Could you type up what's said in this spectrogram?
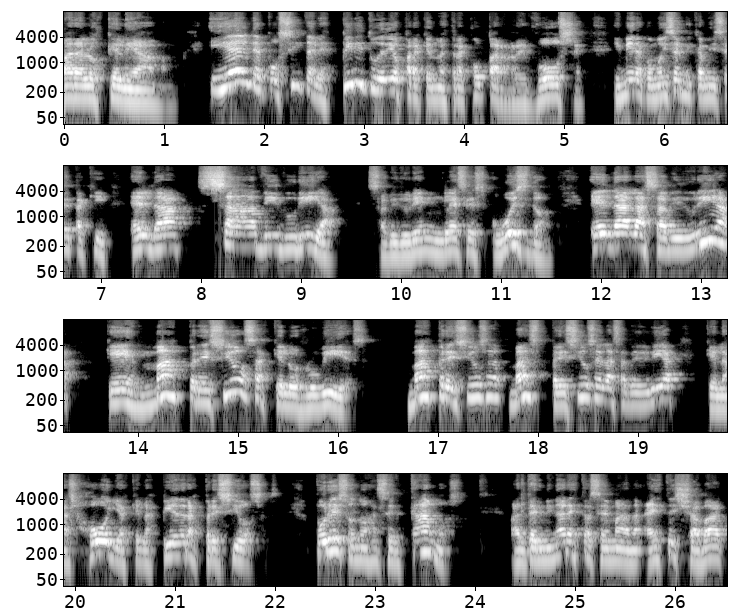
para los que le aman. Y Él deposita el Espíritu de Dios para que nuestra copa rebose. Y mira, como dice mi camiseta aquí, Él da sabiduría. Sabiduría en inglés es wisdom. Él da la sabiduría que es más preciosa que los rubíes. Más preciosa, más preciosa es la sabiduría que las joyas, que las piedras preciosas. Por eso nos acercamos al terminar esta semana a este Shabbat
